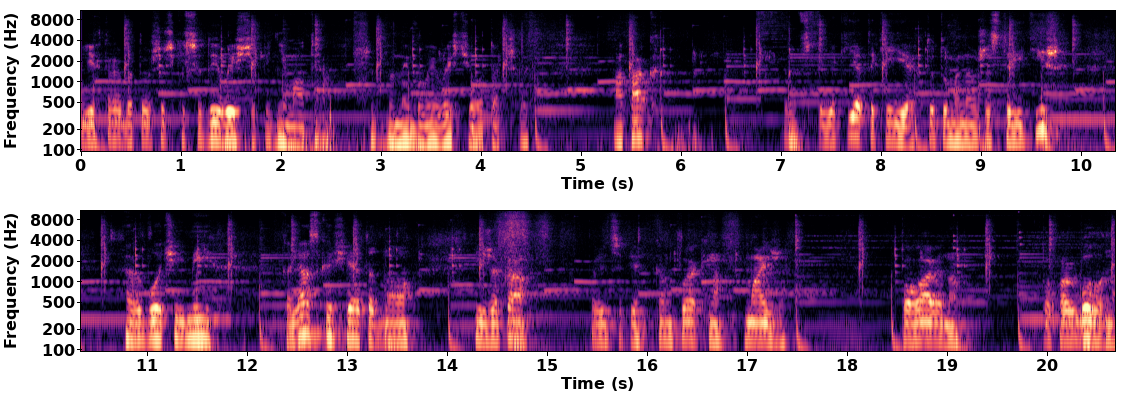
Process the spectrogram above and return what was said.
Їх треба трошечки сюди вище піднімати, щоб вони були вище отак шли. А так, в принципі, як є, так і є. Тут у мене вже стоїть іж робочий мій, коляска ще від одного їжака. В принципі, комплектно, майже поварено, пофарбовано.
